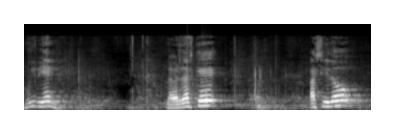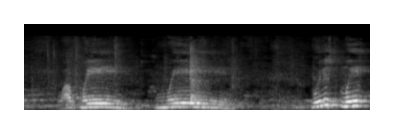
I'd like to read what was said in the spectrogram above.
Muy bien. La verdad es que ha sido muy, muy, muy, muy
